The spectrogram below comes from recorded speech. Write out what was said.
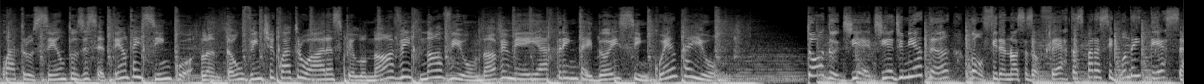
475. Plantão 24 horas pelo 99196 3251. Todo dia é dia de Miatã. Confira nossas ofertas para segunda e terça.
